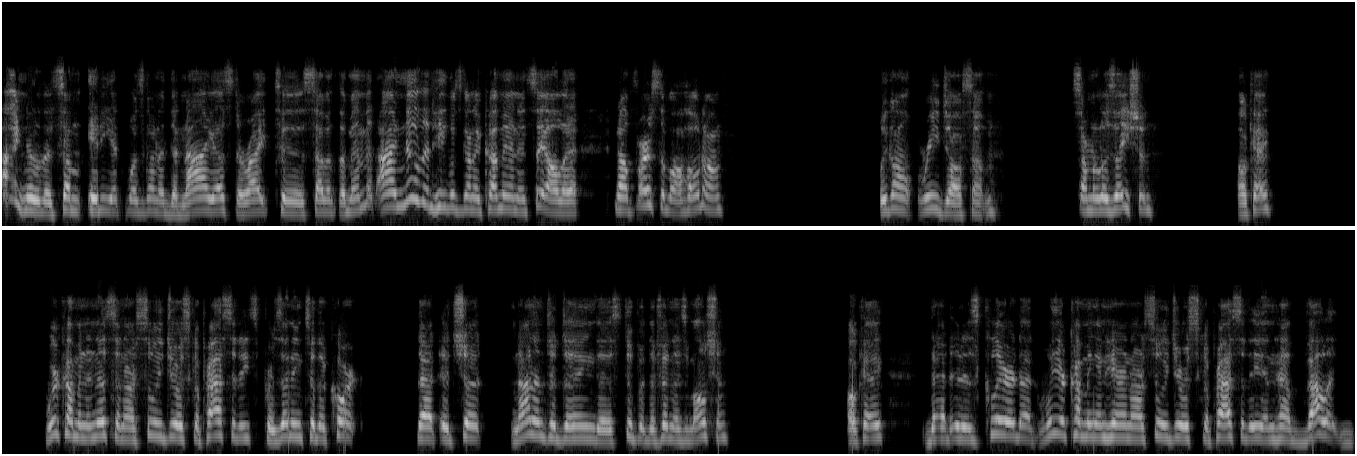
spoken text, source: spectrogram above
I knew that some idiot was going to deny us the right to Seventh Amendment. I knew that he was going to come in and say all that. Now, first of all, hold on. We're going to read y'all something. Summarization. Okay. We're coming in this in our sui juris capacities, presenting to the court that it should not entertain the stupid defendant's motion. Okay. That it is clear that we are coming in here in our sui juris capacity and have valid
